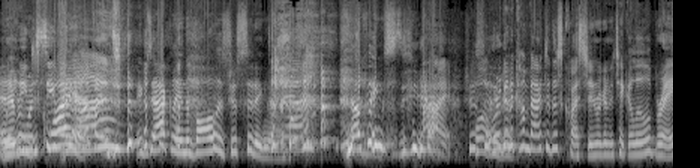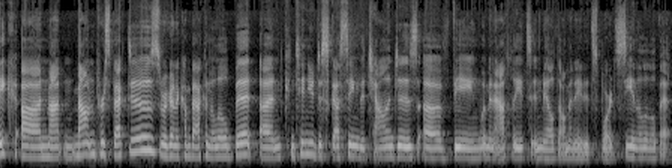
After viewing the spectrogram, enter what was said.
and everyone's to see quiet. what happens. exactly, and the ball is just sitting there. Nothing's yeah. Right. Well, we're going to come back to this question. We're going to take a little break on mountain, mountain perspectives. We're going to come back in a little bit and continue discussing the challenges of being women athletes in male dominated sports. See you in a little bit.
